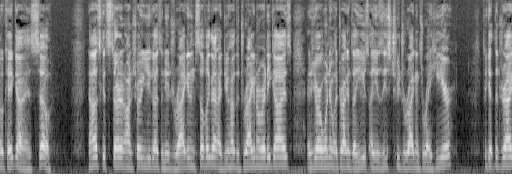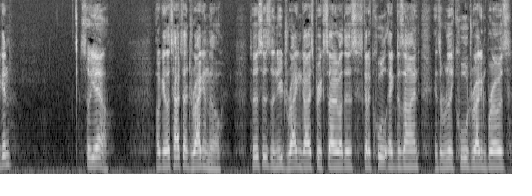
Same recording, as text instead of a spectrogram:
Okay, guys, so now let's get started on showing you guys the new dragon and stuff like that. I do have the dragon already, guys. And if you are wondering what dragons I use, I use these two dragons right here to get the dragon. So, yeah. Okay, let's hatch that dragon, though. So this is the new dragon, guys. Pretty excited about this. It's got a cool egg design. It's a really cool dragon, bros.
